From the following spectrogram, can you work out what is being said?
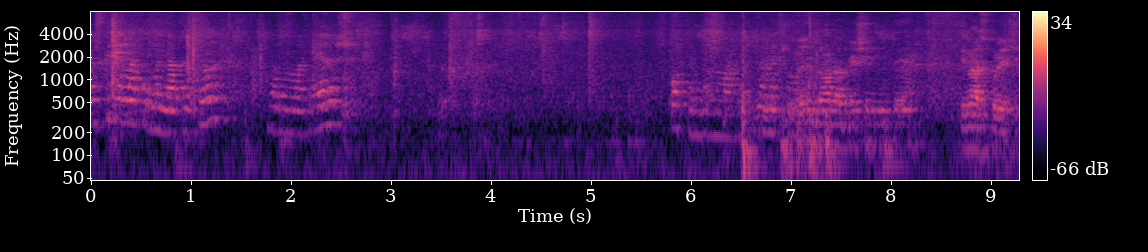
Înscriem la cuvânt dacă sunt, domnul Mateaș. Poftim, domnul Mateaș, aveți cuvânt. Mulțumesc, doamna președinte, stimați colegi.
